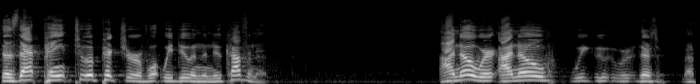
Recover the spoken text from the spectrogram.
Does that paint to a picture of what we do in the new covenant? I know we're, I know we, there's a, a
